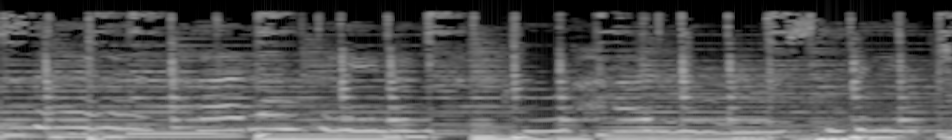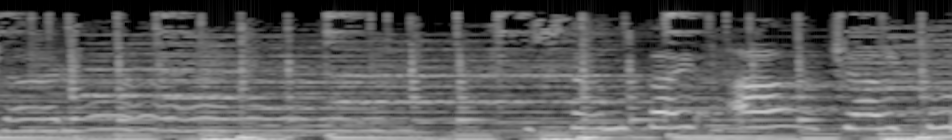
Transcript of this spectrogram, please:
Sekarang ini ku harus bicara. Sampai ajalku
